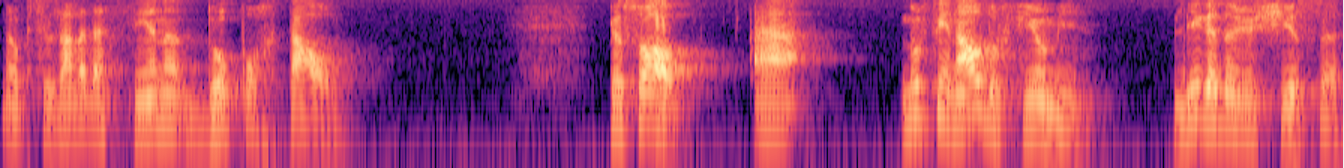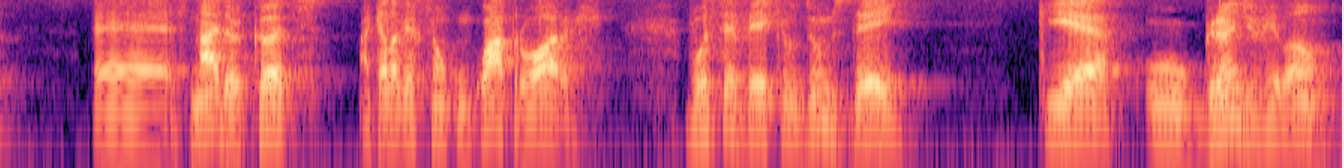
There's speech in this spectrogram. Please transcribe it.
Não, eu precisava da cena do portal. Pessoal, a, no final do filme, Liga da Justiça, é, Snyder Cut, aquela versão com 4 horas, você vê que o Doomsday, que é o grande vilão,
